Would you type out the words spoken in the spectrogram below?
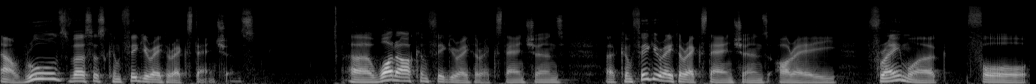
now, rules versus configurator extensions. Uh, what are configurator extensions? Uh, configurator extensions are a framework for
